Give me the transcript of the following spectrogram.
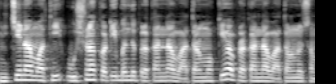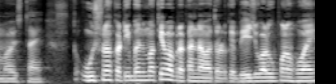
નીચેનામાંથી ઉષ્ણ કટિબંધ પ્રકારના વાતાવરણમાં કેવા પ્રકારના વાતાવરણનો સમાવેશ થાય? તો ઉષ્ણ કટિબંધમાં કેવા પ્રકારના વાતાવરણ? કે ભેજવાળું પણ હોય,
